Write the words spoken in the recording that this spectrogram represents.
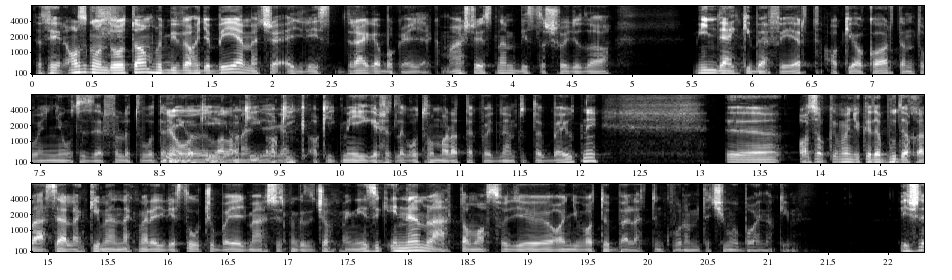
Tehát én azt gondoltam, hogy mivel hogy a BM meccsre egyrészt drágábbak egyek, másrészt nem biztos, hogy oda mindenki befért, aki akart, nem tudom, hogy 8000 fölött volt még, aki, akik, akik, akik még esetleg otthon maradtak, vagy nem tudtak bejutni. Ö, azok mondjuk a Budakalász ellen kimennek, mert egyrészt olcsóbb egy másrészt meg azért csak megnézik. Én nem láttam azt, hogy annyival többen lettünk volna, mint egy sima bajnoki. És,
